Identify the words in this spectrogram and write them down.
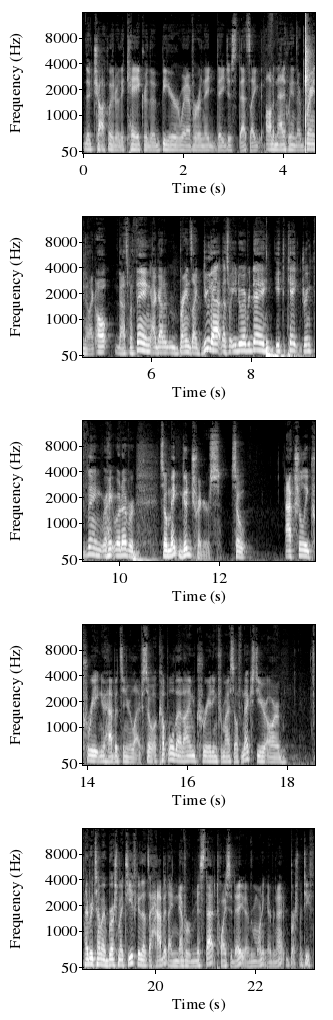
the chocolate or the cake or the beer or whatever, and they they just that's like automatically in their brain. They're like, oh, that's my thing. I got to brains like do that. That's what you do every day. Eat the cake, drink the thing, right? Whatever. So make good triggers. So actually create new habits in your life. So a couple that I'm creating for myself next year are Every time I brush my teeth, because that's a habit, I never miss that twice a day, every morning, every night, brush my teeth.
